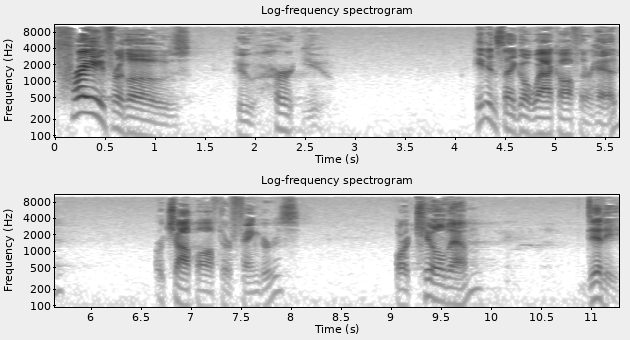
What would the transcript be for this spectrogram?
Pray for those who hurt you. He didn't say go whack off their head or chop off their fingers or kill them, did he?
